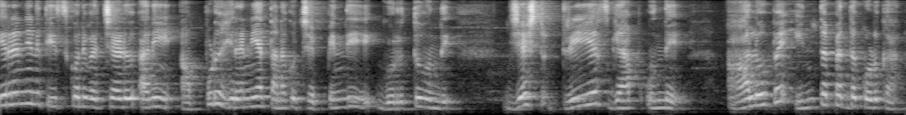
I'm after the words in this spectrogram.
హిరణ్యని తీసుకొని వచ్చాడు అని అప్పుడు హిరణ్య తనకు చెప్పింది గుర్తు ఉంది. జస్ట్ త్రీ ఇయర్స్ గ్యాప్ ఉంది. ఆలోపే ఇంత పెద్ద కొడుక?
